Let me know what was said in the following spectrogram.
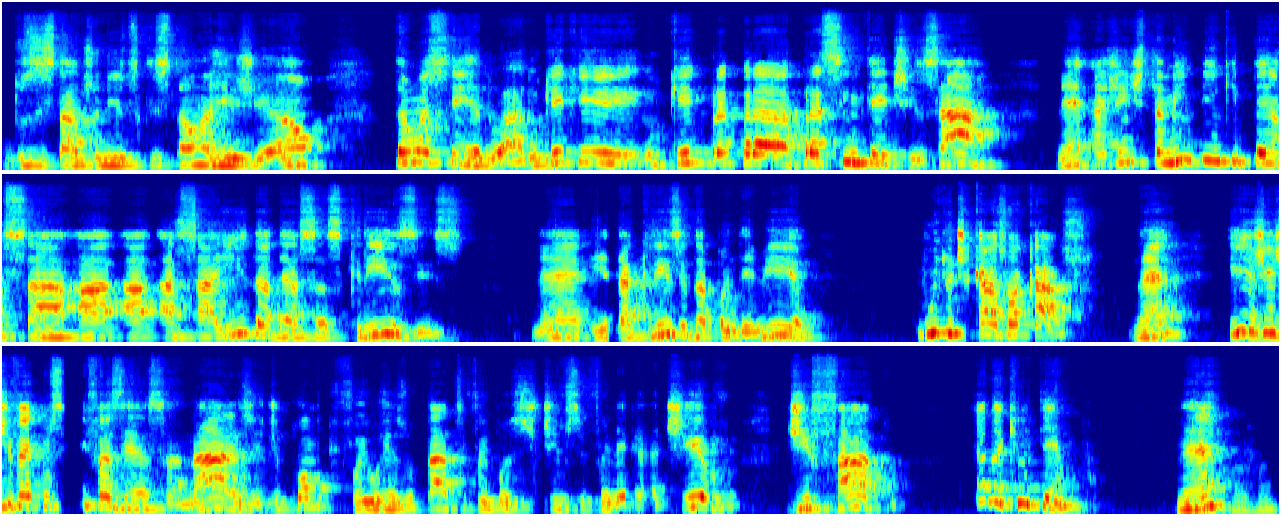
dos Estados Unidos que estão na região. Então, assim, Eduardo, o que que, o que para sintetizar, né, a gente também tem que pensar a, a, a saída dessas crises, né, e da crise da pandemia, muito de caso a caso, né? E a uhum. gente vai conseguir fazer essa análise de como que foi o resultado, se foi positivo, se foi negativo, de fato, é daqui a um tempo, né? Uhum.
